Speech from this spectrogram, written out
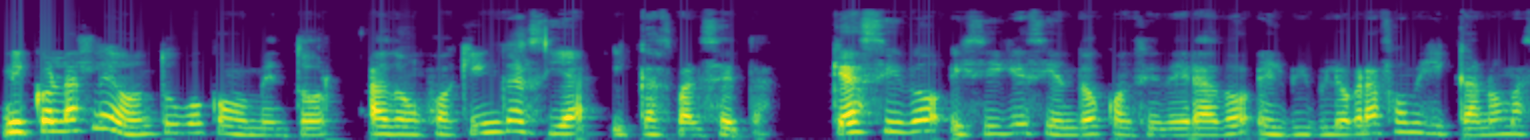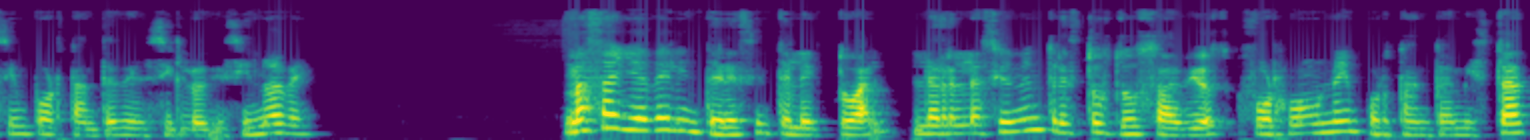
Nicolás León tuvo como mentor a don Joaquín García y Casbalceta, que ha sido y sigue siendo considerado el bibliógrafo mexicano más importante del siglo XIX. Más allá del interés intelectual, la relación entre estos dos sabios forjó una importante amistad,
